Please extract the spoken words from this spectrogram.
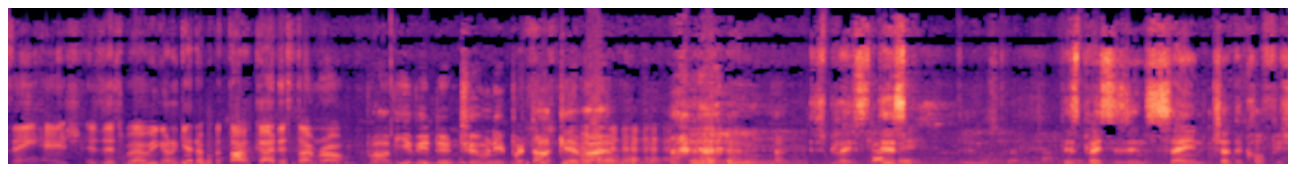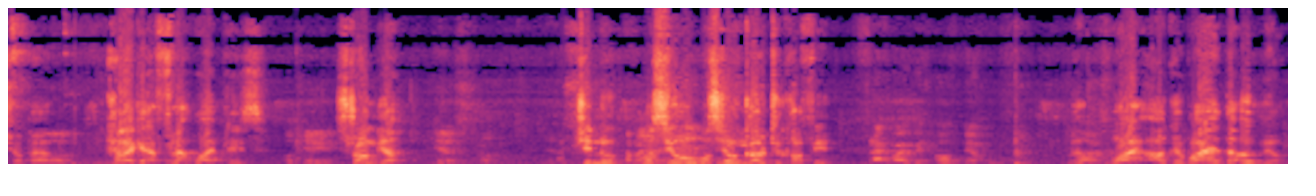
What do you think, H? Is this where we're gonna get the pataka this time round? Bro, you've been doing too many patake, man. this place, this, this place is insane. Check the coffee shop out. Can I get a flat white, please? Okay. Strong, yeah? Yes, strong. Chinnu, what's your what's your go-to coffee? Flat white with oat milk. Why? Okay, why the oat milk?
